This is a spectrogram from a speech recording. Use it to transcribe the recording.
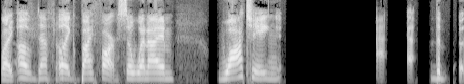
like Oh, definitely. like by far. So when I'm watching uh, uh, the uh,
